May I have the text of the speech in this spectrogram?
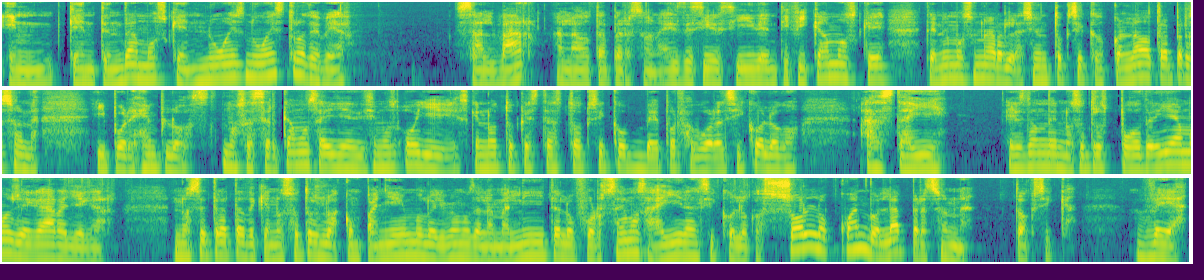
entendamos que no es nuestro deber salvar a la otra persona. Es decir, si identificamos que tenemos una relación tóxica con la otra persona y, por ejemplo, nos acercamos a ella y decimos, oye, es que noto que estás tóxico, ve por favor al psicólogo, hasta ahí es donde nosotros podríamos llegar a llegar. No se trata de que nosotros lo acompañemos, lo llevemos de la manita, lo forcemos a ir al psicólogo, solo cuando la persona tóxica vea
